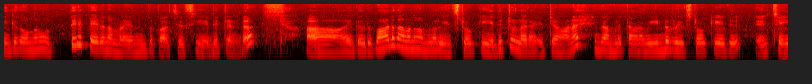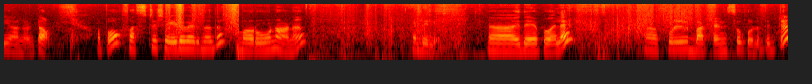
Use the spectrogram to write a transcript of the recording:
എനിക്ക് തോന്നുന്നു ഒത്തിരി പേര് നമ്മൾ എന്ത് പർച്ചേസ് ചെയ്തിട്ടുണ്ട്. ഇത് ഒരുപാട് തവണ നമ്മൾ റീസ്റ്റോക്ക് ചെയ്തിട്ടുള്ള ഒരു ഐറ്റമാണ് ഇത് നമ്മൾ ഇത്തവണ വീണ്ടും റീസ്റ്റോക്ക് ചെയ്ത് ചെയ്യാണ് കേട്ടോ അപ്പോൾ ഫസ്റ്റ് ഷെയ്ഡ് വരുന്നത് മെറൂണാണ് കണ്ടില്ലേ? ഇതേപോലെ ഫുൾ ബട്ടൺസ് കൊടുത്തിട്ട്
